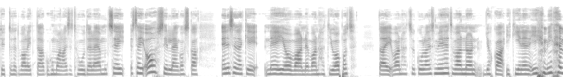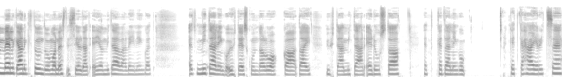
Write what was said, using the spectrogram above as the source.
tyttöset valittaa, kun humalaiset huutelee, mutta se ei, se ei ole silleen, koska ensinnäkin ne ei ole vaan ne vanhat juopot tai vanhat sukulaismiehet, vaan ne on joka ikinen ihminen. Melkein ainakin tuntuu monesti siltä, että ei ole mitään väliä, niin kuin, että, että mitä niin kuin, yhteiskuntaluokkaa tai yhtään mitään edustaa, että ketä, niin kuin, ketkä häiritsee.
